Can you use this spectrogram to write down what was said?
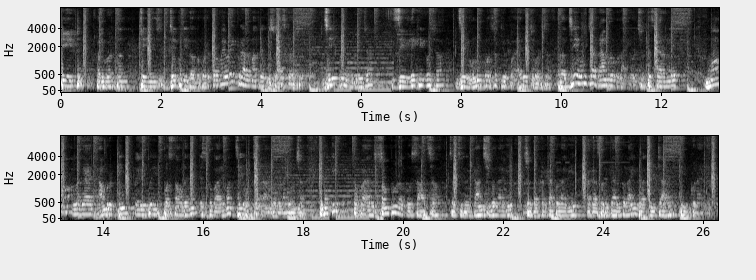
डेट परिवर्तन चेन्ज जे पनि गर्नु पऱ्यो तर म एउटै कुरालाई मात्रै विश्वास गर्छु। जे पनि हुँदैछ जे लेखेको छ जे हुनुपर्छ त्यो भएरै छोड्छ। र जे हुन्छ राम्रोको लागि हुन्छ। त्यस कारणले म लगायत हाम्रो टिम कहिले पनि पस्ताउँदैन यसको बारेमा जे हुन्छ राम्रोको लागि हुन्छ। किनकि तपाईँहरू सम्पूर्णको साथ छ चलचित्र कान्छीको लागि खड्काको लागि आकाश अधिकारीको लागि र इन्टायर टिमको लागि।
